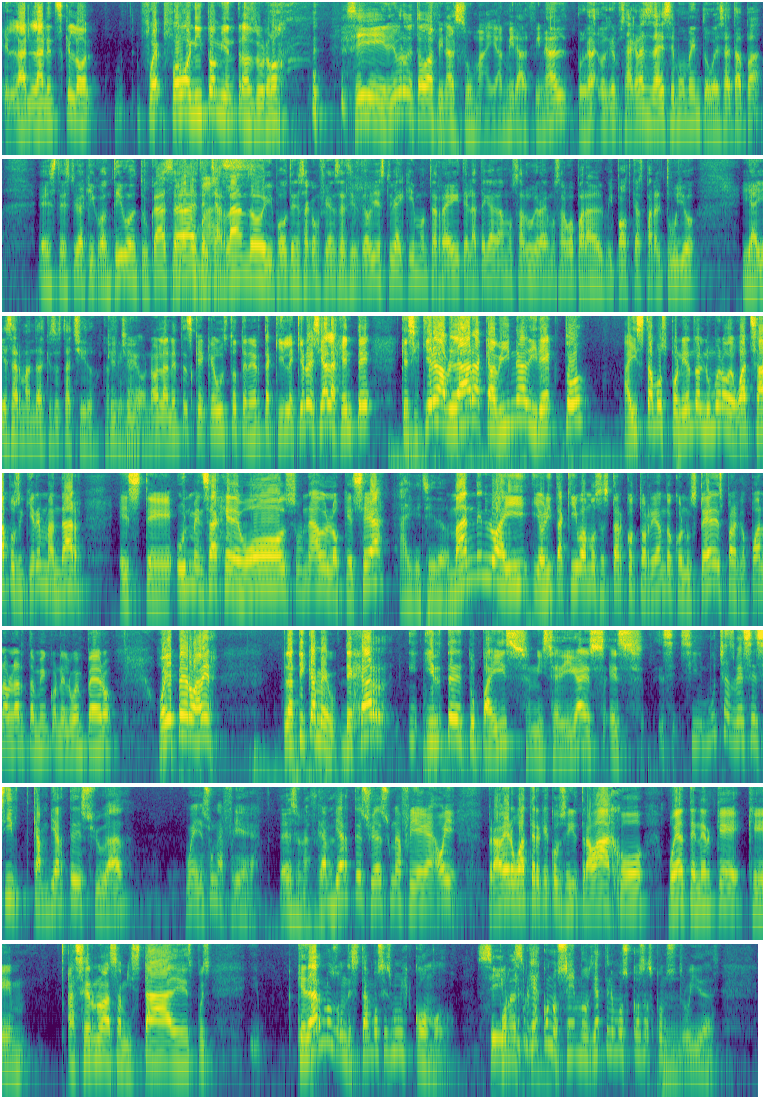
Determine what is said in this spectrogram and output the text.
La, la neta es que lo, fue, fue bonito mientras duró. Sí, yo creo que todo al final suma. Y ah, mira, al final, gra- porque, o sea, gracias a ese momento o esa etapa, este, estoy aquí contigo en tu casa, estoy charlando y puedo tener esa confianza de decirte, oye, estoy aquí en Monterrey, te late que hagamos algo, grabemos algo para el- mi podcast, para el tuyo. Y hay esa hermandad, que eso está chido. Qué final- chido. No, la neta es que qué gusto tenerte aquí. Le quiero decir a la gente que si quiere hablar a cabina directo, ahí estamos poniendo el número de WhatsApp o si quieren mandar este un mensaje de voz, un audio, lo que sea, Ay, qué chido. mándenlo ahí y ahorita aquí vamos a estar cotorreando con ustedes para que puedan hablar también con el buen Pedro. Oye, Pedro, a ver, platícame, dejar irte de tu país, ni se diga, es, es, es- si muchas veces ir, cambiarte de ciudad, güey, es una friega. Es una friega. Cambiarte de ciudad es una friega. Oye, pero a ver, voy a tener que conseguir trabajo, voy a tener que, que hacer nuevas amistades, pues quedarnos donde estamos es muy cómodo. Sí, ¿Por qué? Porque que- ya conocemos, ya tenemos cosas construidas.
